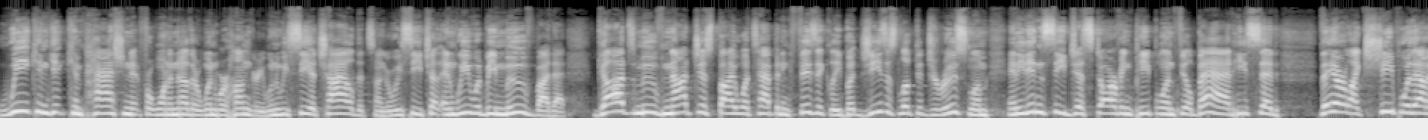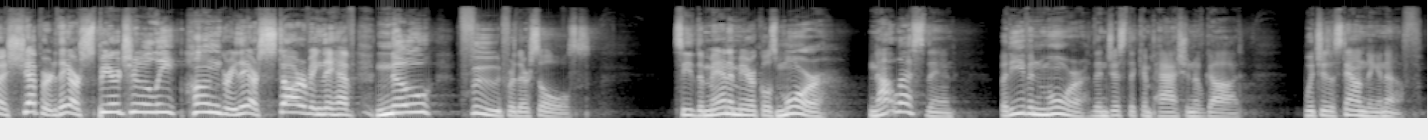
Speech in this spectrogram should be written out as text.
we can get compassionate for one another when we're hungry, when we see a child that's hungry, we see each other, and we would be moved by that. God's moved not just by what's happening physically, but Jesus looked at Jerusalem and he didn't see just starving people and feel bad. He said, they are like sheep without a shepherd. They are spiritually hungry. They are starving. They have no food for their souls. See, the man of miracles, more, not less than, but even more than just the compassion of God, which is astounding enough.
